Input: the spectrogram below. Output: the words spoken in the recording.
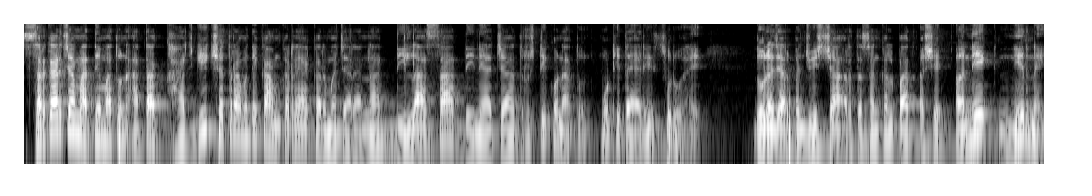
सरकारच्या माध्यमातून आता खाजगी क्षेत्रामध्ये काम करणाऱ्या कर्मचाऱ्यांना दिलासा देण्याच्या दृष्टिकोनातून मोठी तयारी सुरू आहे. दोन हजार पंचवीसच्या अर्थसंकल्पात असे अनेक निर्णय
